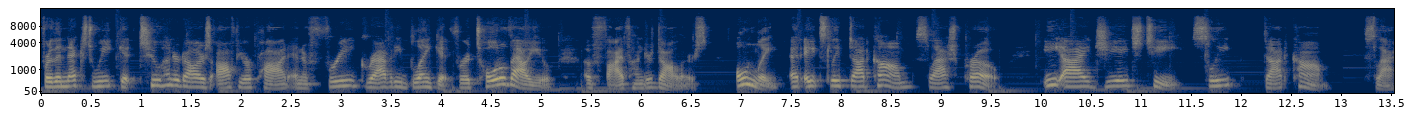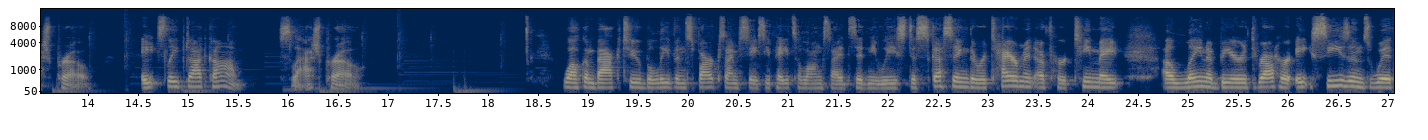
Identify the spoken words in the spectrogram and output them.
For the next week, get $200 off your pod and a free gravity blanket for a total value of $500 only at 8sleep.com slash pro. E-I-G-H-T sleep.com slash pro. 8sleep.com slash pro. Welcome back to Believe in Sparks. I'm Stacey Pates alongside Sydney Wiese discussing the retirement of her teammate Alana Beard. Throughout her eight seasons with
